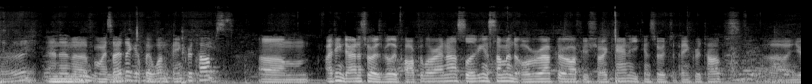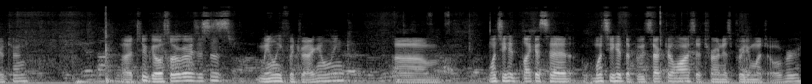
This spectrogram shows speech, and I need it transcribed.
Alright, and then uh, for my side deck I play one Pankratops. Um, I think Dinosaur is really popular right now, so if you can summon the Oviraptor off your Shark Cannon, you can search the Pankratops uh, on your turn. Uh, two Ghost Ogres, this is mainly for Dragon Link. Um, once you hit, like I said, once you hit the Boot Sector launch, the turn is pretty much over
